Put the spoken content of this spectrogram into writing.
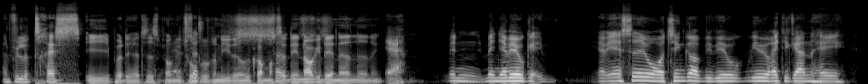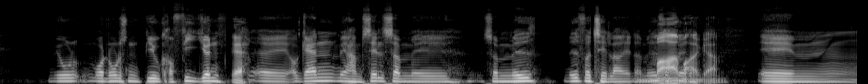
han fylder 60 i, på det her tidspunkt ja, i 2009, der udkommer, så, så det er nok i den anledning. Ja, men, men jeg vil jo... Jeg, jeg sidder jo og tænker, vi vil jo, vi vil jo rigtig gerne have Morten Olsen biografien, ja. øh, og gerne med ham selv som, øh, som med, medfortæller. Eller meget, meget gerne. Øhm,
